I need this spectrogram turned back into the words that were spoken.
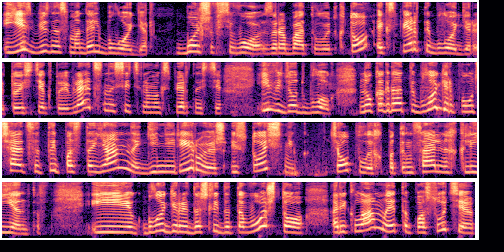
и есть бизнес-модель блогер. Больше всего зарабатывают кто? Эксперты-блогеры, то есть те, кто является носителем экспертности и ведет блог. Но когда ты блогер, получается, ты постоянно генерируешь источник теплых потенциальных клиентов. И блогеры дошли до того, что реклама это по сути,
